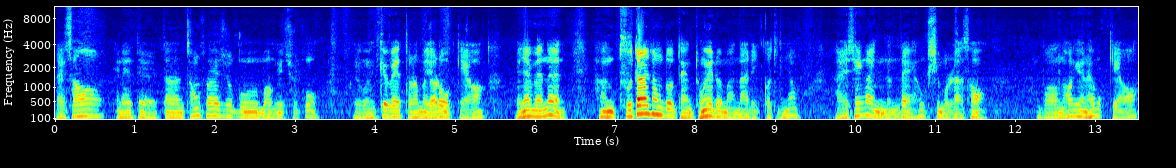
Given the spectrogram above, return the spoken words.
그래서 얘네들 일단 청소해주고 먹이주고 그리고 인큐베이터를 한번 열어볼게요. 왜냐면은 한 두 달 정도 된 동해르만 알이 있거든요. 알 새가 있는데 혹시 몰라서 한번 확인을 해볼게요.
